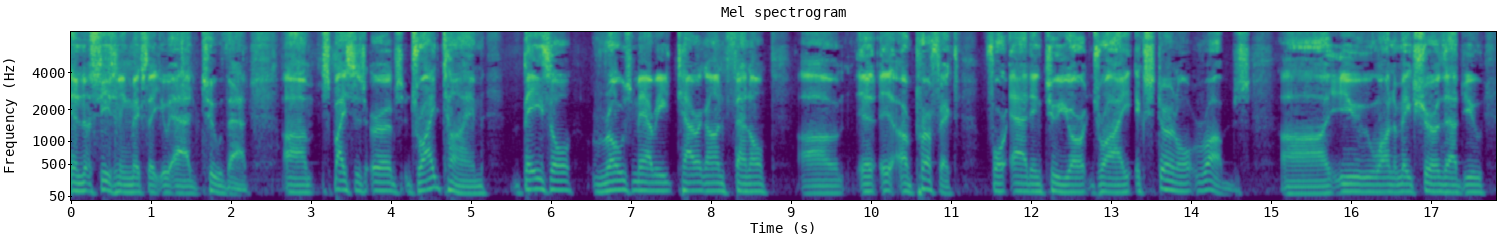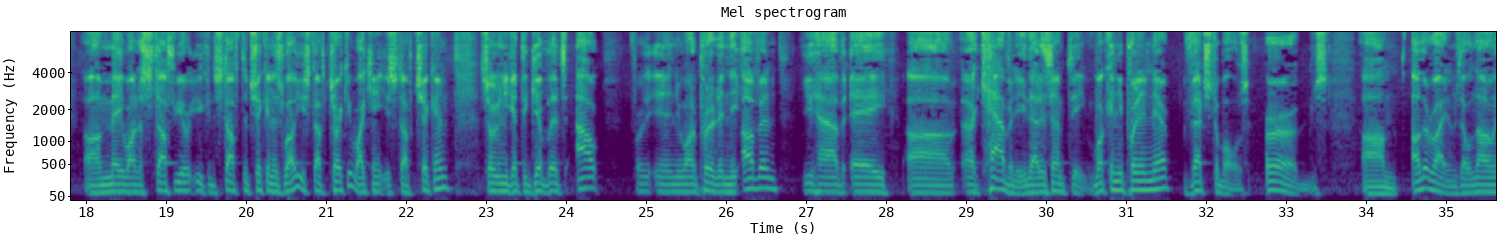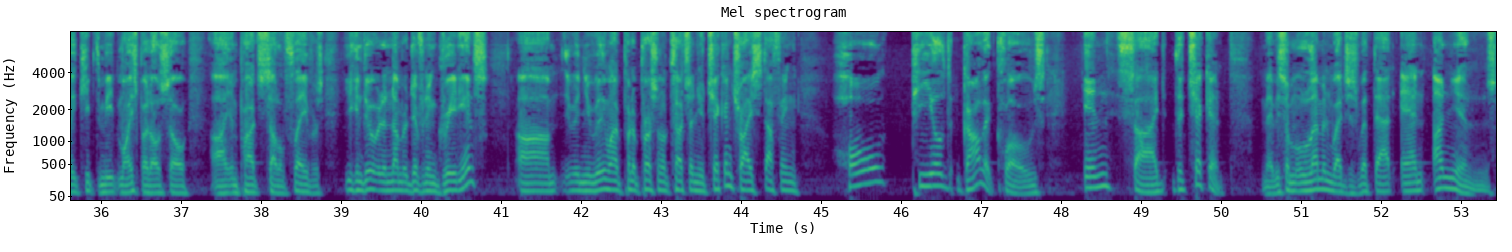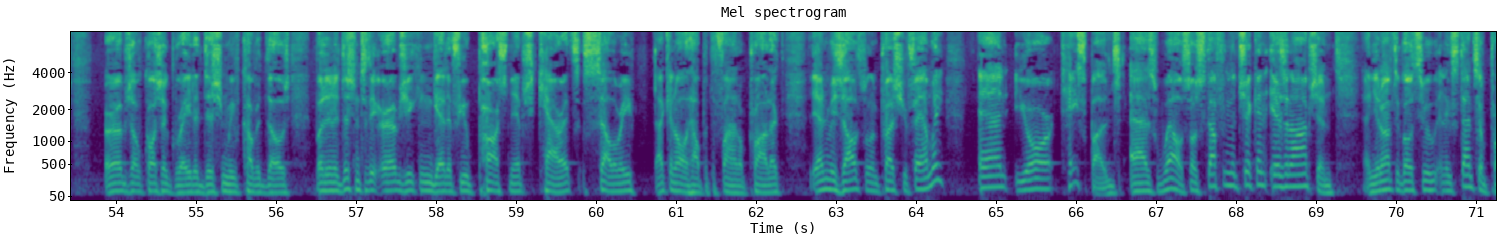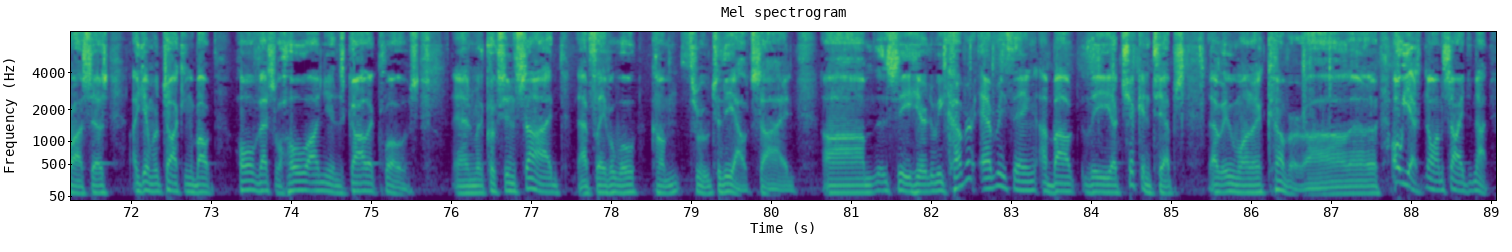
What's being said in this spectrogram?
in a seasoning mix that you add to that. Um, spices, herbs, dried thyme, basil, rosemary, tarragon, fennel uh, it, it are perfect for adding to your dry external rubs. Uh, you want to make sure that you um, may want to stuff your. You can stuff the chicken as well. You stuff turkey. Why can't you stuff chicken? So when you get the giblets out, for and you want to put it in the oven, you have a, uh, a cavity that is empty. What can you put in there? Vegetables, herbs. Um, other items that will not only keep the meat moist but also uh, impart subtle flavors. You can do it with a number of different ingredients. Um, when you really want to put a personal touch on your chicken, try stuffing whole peeled garlic cloves inside the chicken. Maybe some lemon wedges with that and onions. Herbs, of course, a great addition. We've covered those. But in addition to the herbs, you can get a few parsnips, carrots, celery. That can all help with the final product. The end results will impress your family and your taste buds as well. So stuffing the chicken is an option, and you don't have to go through an extensive process. Again, we're talking about whole vegetable, whole onions, garlic cloves. And when it cooks inside, that flavor will come through to the outside. Um, let's see here. Do we cover everything about the uh, chicken tips that we want to cover? Uh, oh, yes. No, I'm sorry. I did not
